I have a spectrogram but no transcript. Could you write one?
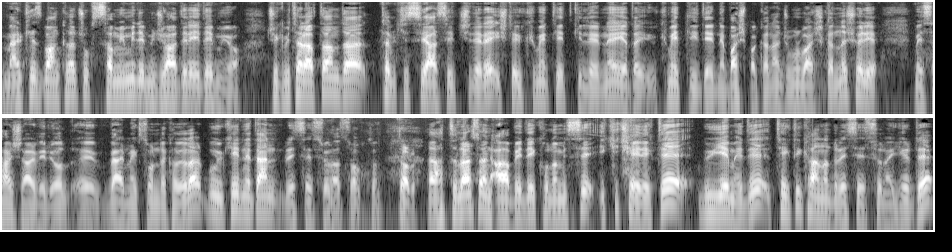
merkez bankalar çok samimi de mücadele edemiyor. Çünkü bir taraftan da tabii ki siyasetçilere, işte hükümet yetkililerine ya da hükümet liderine, başbakana, cumhurbaşkanına şöyle mesajlar veriyor, e, vermek zorunda kalıyorlar. Bu ülkeyi neden resesyona soktun? Tabii. E, Hatırlarsan ABD ekonomisi iki çeyrekte büyüyemedi. Teknik anlamda resesyona girdi.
